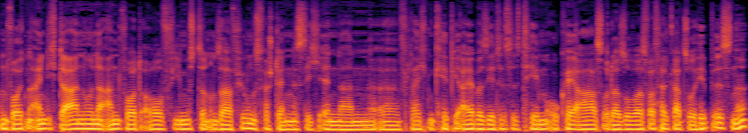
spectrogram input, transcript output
und wollten eigentlich da nur eine Antwort auf, wie müsste unser Führungsverständnis sich ändern. Äh, vielleicht ein KPI-basiertes System, OKRs oder sowas, was halt gerade so hip ist. Ne?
